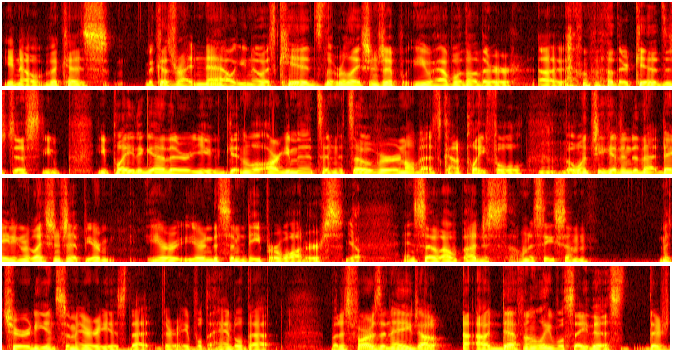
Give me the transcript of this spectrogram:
you know because because right now you know as kids the relationship you have with other uh, with other kids is just you you play together you get in little arguments and it's over and all that. It's kind of playful. Mm-hmm. but once you get into that dating relationship you're you're you're into some deeper waters. Yep and so I, I just I want to see some maturity in some areas that they're able to handle that. But as far as an age, I, I definitely will say this: there's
